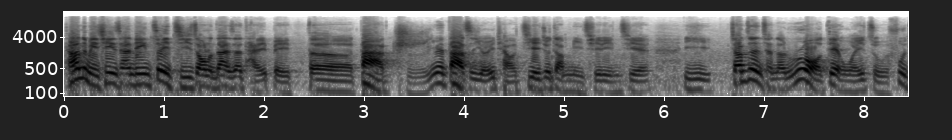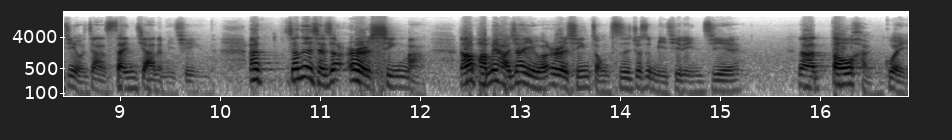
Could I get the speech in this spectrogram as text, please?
台湾的米其林餐厅最集中的当然是在台北的大直，因为大直有一条街就叫米其林街，以江振诚的弱店为主，附近有这样三家的米其林。那江振诚是二星嘛，然后旁边好像有个二星，总之就是米其林街，那都很贵。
